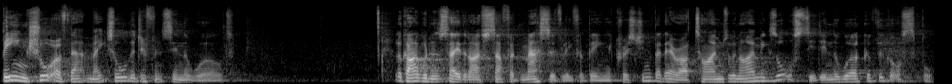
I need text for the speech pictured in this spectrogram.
Being sure of that makes all the difference in the world. Look, I wouldn't say that I've suffered massively for being a Christian, but there are times when I'm exhausted in the work of the gospel.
